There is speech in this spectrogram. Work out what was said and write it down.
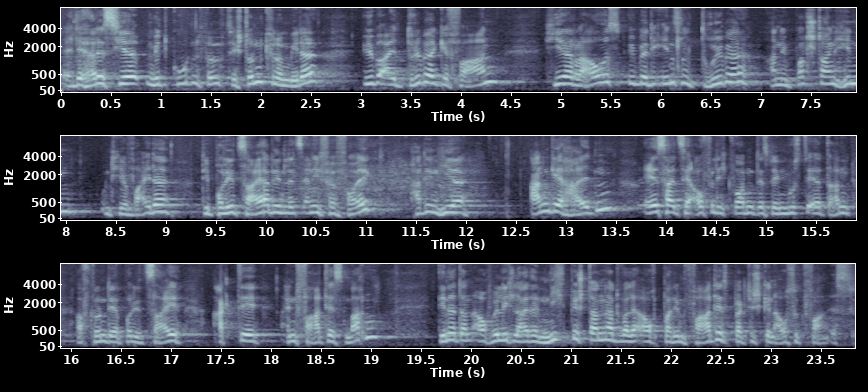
Der Herr ist hier mit guten 50 Stundenkilometer überall drüber gefahren, hier raus, über die Insel drüber, an den Bordstein hin und hier weiter. Die Polizei hat ihn letztendlich verfolgt, hat ihn hier angehalten. Er ist halt sehr auffällig geworden, deswegen musste er dann aufgrund der Polizeiakte einen Fahrtest machen, den er dann auch wirklich leider nicht bestanden hat, weil er auch bei dem Fahrtest praktisch genauso gefahren ist.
